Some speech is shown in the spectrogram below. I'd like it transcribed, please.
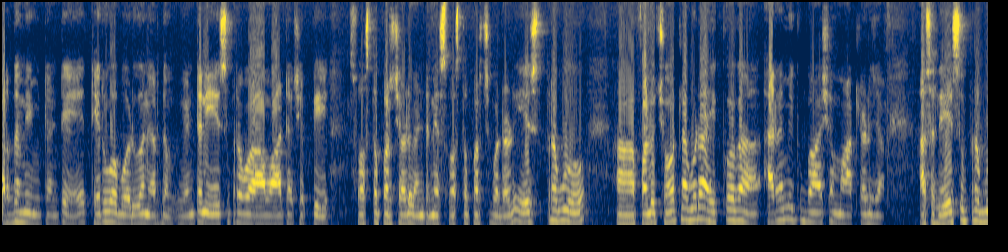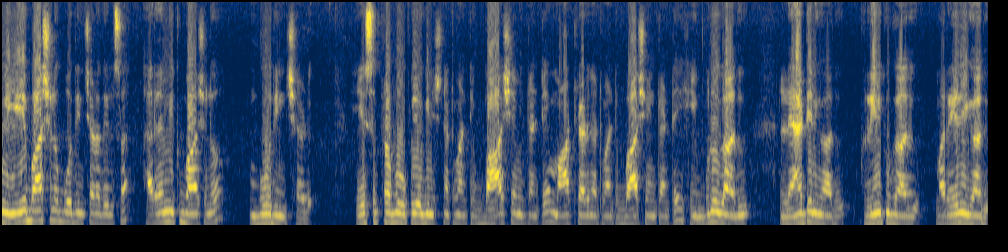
అర్థం ఏమిటంటే తెరువబడు అని అర్థం. వెంటనే యేసుప్రభు ఆ మాట చెప్పి స్వస్థపరిచాడు వెంటనే స్వస్థపరచబడ్డాడు. యేసుప్రభు పలు చోట్ల కూడా ఎక్కువగా అరమిక్ భాష మాట్లాడు అసలు యేసుప్రభు ఏ భాషలో బోధించాడో తెలుసా? అరమిక్ భాషలో బోధించాడు. యేసుప్రభు ఉపయోగించినటువంటి భాష ఏమిటంటే మాట్లాడినటువంటి భాష ఏంటంటే హిబ్రూ కాదు లాటిన్ కాదు గ్రీకు కాదు మరేది కాదు.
